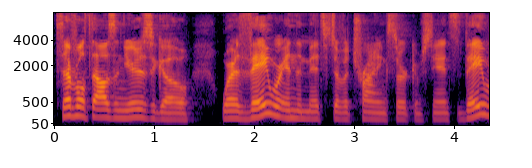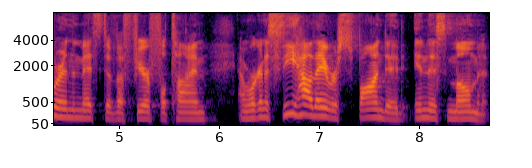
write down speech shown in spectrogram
several thousand years ago, where they were in the midst of a trying circumstance. They were in the midst of a fearful time. And we're going to see how they responded in this moment.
